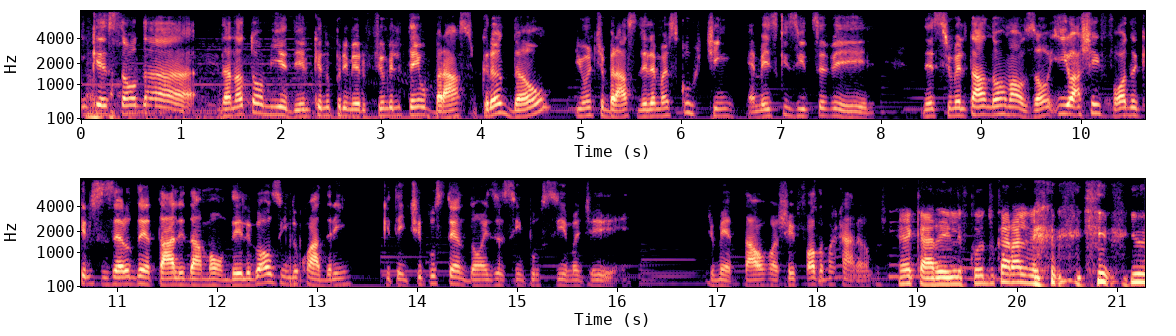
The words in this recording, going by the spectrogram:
em questão da, da anatomia dele, porque no primeiro filme ele tem o braço grandão e o antebraço dele é mais curtinho. É meio esquisito você ver ele. Nesse filme ele tá normalzão. E eu achei foda que eles fizeram o detalhe da mão dele, igualzinho do quadrinho. Que tem tipo os tendões assim por cima de, de metal. Achei foda pra caramba. É, cara, ele ficou do caralho mesmo. E, e, o,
